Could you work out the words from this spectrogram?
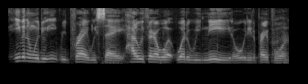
even when we do eat, read, pray, we say, how do we figure out what what do we need or what we need to pray for?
